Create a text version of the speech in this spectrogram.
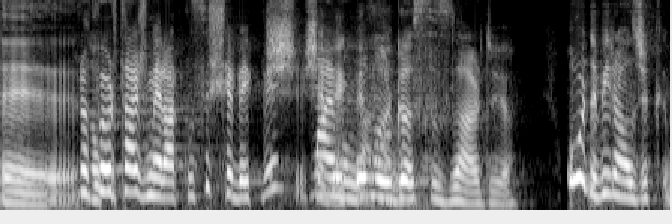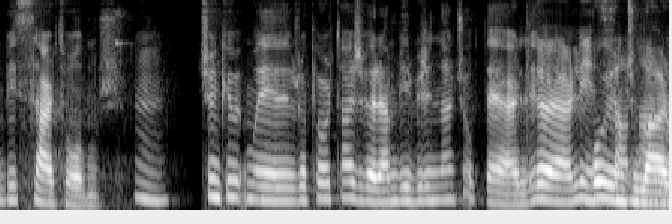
e, Röportaj meraklısı şebek ve şebek ve maymunlar. Omurgasızlar diyor. Orada birazcık bir sert olmuş. Çünkü e, röportaj veren birbirinden çok değerli, Değerli insanlar oyuncular var.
